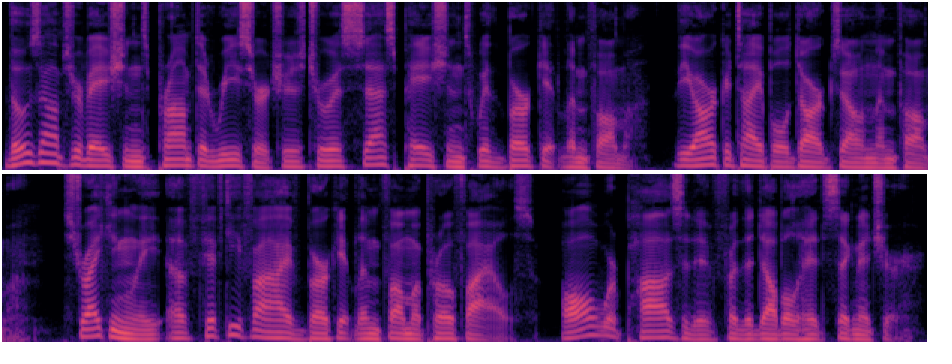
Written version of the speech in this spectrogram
Those observations prompted researchers to assess patients with Burkitt lymphoma, the archetypal dark zone lymphoma. Strikingly, of 55 Burkitt lymphoma profiles, all were positive for the double hit signature.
